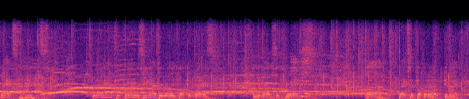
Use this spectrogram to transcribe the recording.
Thanks, dudes. Real Handsome Furs. You guys are really fucking nice. We're gonna have some drinks. Uh, thanks for coming out. Good night.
